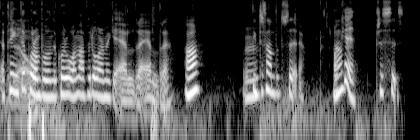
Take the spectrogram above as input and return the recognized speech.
Jag tänkte Ja. på dem på under corona, för då var det mycket äldre äldre. Ja, Mm. intressant att du säger det. Ja. Okej. Precis.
